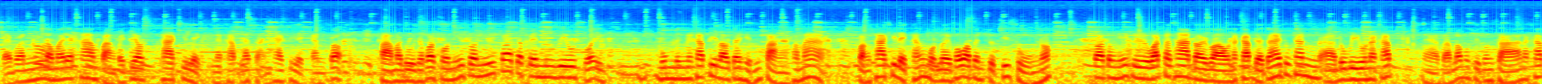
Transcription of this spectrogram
แต่วันนี้เราไม่ได้ข้ามฝั่งไปเที่ยวท่าขี้เหล็กนะครับ และสั่งท่าขี้เหล็กกันก็พามาดูเฉพาะโซนนี้โซนนี้ก็จะเป็นวิวสวยอีกมุมหนึ่งนะครับ ที่เราจะเห็นฝั่งพม่า ฝั่งท่าขี้เหล็กทั้งหมดเลยเพราะว่าเป็นจุดที่สูงเนาะก็ตรงนี้คือวัดพระธาตุดอยวาวนะครับ เดี๋ยวจะให้ทุกท่านอ่าดูวิวนะครับสามร้อยหกสิบองศานะครับ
